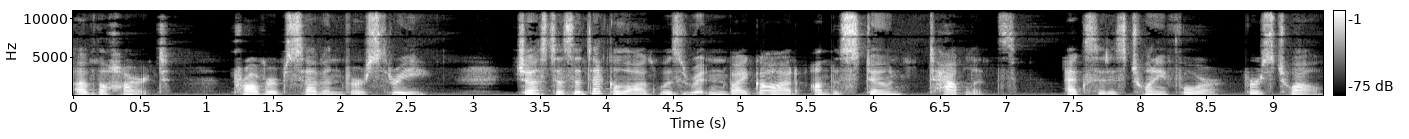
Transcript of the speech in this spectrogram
of the heart, Proverbs 7, verse 3, just as the Decalogue was written by God on the stone tablets, Exodus 24, verse 12.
